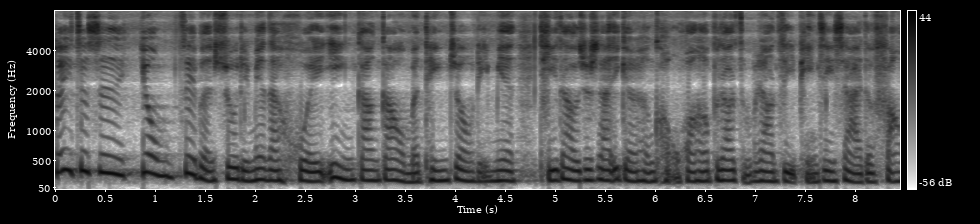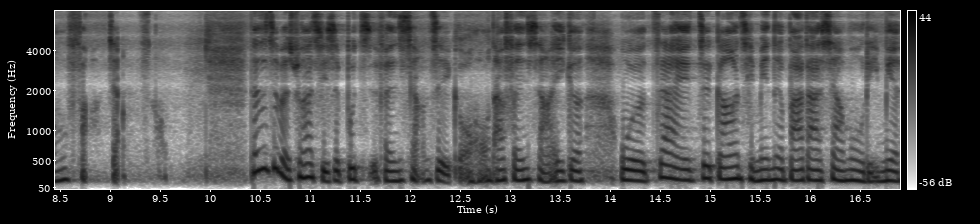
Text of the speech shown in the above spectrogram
所以这是用这本书里面来回应，刚刚我们听众里面提到，就是他一个人很恐慌，而不知道怎么让自己平静下来的方法，这样子。但是这本书它其实不止分享这个哦，他分享一个我在这刚刚前面那八大项目里面，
